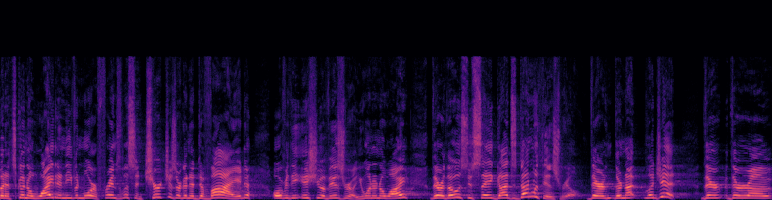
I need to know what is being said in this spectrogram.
But it's going to widen even more. Friends, listen, churches are going to divide over the issue of Israel. You want to know why? There are those who say God's done with Israel. They're, they're not legit. They're, they're uh,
